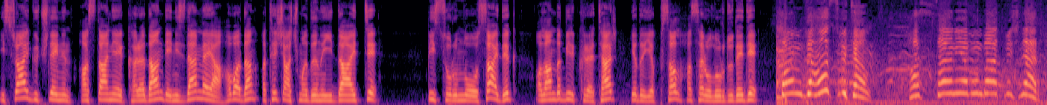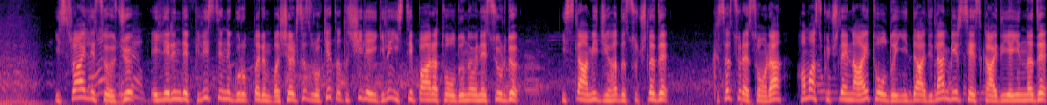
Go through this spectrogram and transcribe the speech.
İsrail güçlerinin hastaneye karadan, denizden veya havadan ateş açmadığını iddia etti. Biz sorumlu olsaydık alanda bir krater ya da yapısal hasar olurdu dedi. Bomb the hospital. Hastaneye bomba atmışlar. İsrailli sözcü ellerinde Filistinli grupların başarısız roket atışı ile ilgili istihbarat olduğunu öne sürdü. İslami cihadı suçladı. Kısa süre sonra Hamas güçlerine ait olduğu iddia edilen bir ses kaydı yayınladı.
